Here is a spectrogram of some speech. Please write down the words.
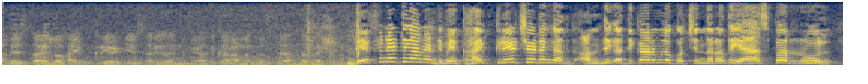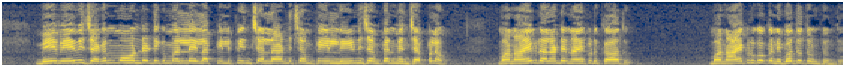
అదే స్థాయిలో హైప్ క్రియేట్ చేశారు కదండి. మీ అధికారంలోకి వస్తే అందరి లెక్కలు డెఫినెట్ గానండి మేము హైప్ క్రియేట్ చేయడం కాదు. అంది అధికారంలోకి వచ్చిన తర్వాత యాజ్ పర్ రూల్ మేమేమి జగన్మోహన్ రెడ్డికి మళ్ళీ ఇలా పిలిపించి అల్లాడిని చంపి వీళ్ళని చంపి అని మేము చెప్పలేం. మా నాయకుడు అలాంటి నాయకుడు కాదు. మా నాయకుడికి ఒక నిబద్ధత ఉంటుంది.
